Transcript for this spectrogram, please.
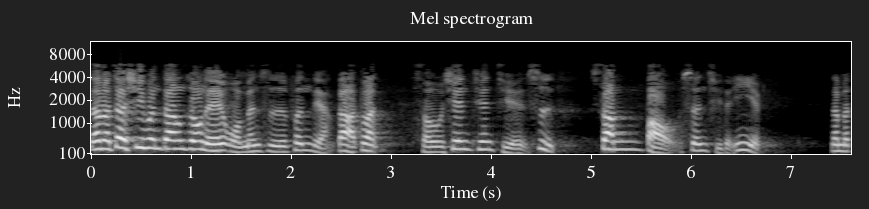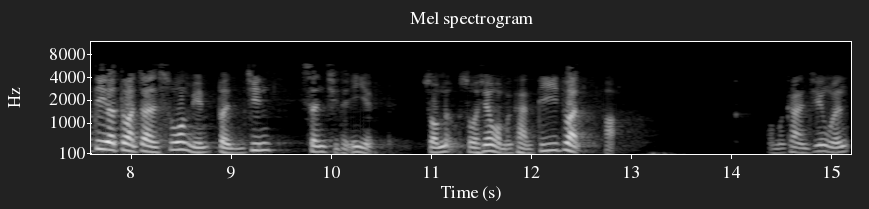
那么在细分当中呢，我们是分两大段。首先先解释三宝升起的因缘，那么第二段再说明本经升起的因缘。首们首先我们看第一段啊，我们看经文：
